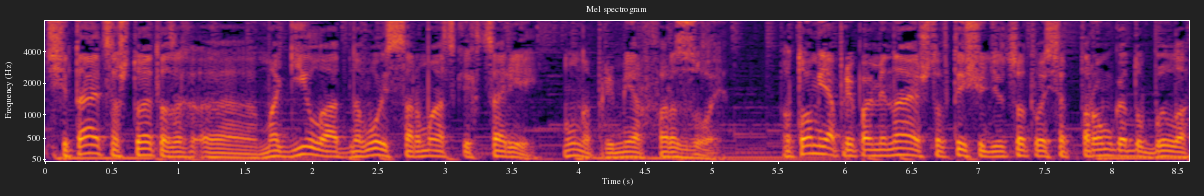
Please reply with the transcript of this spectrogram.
считается, что это э, могила одного из сарматских царей, ну, например, Фарзоя. Потом я припоминаю, что в 1982 году было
